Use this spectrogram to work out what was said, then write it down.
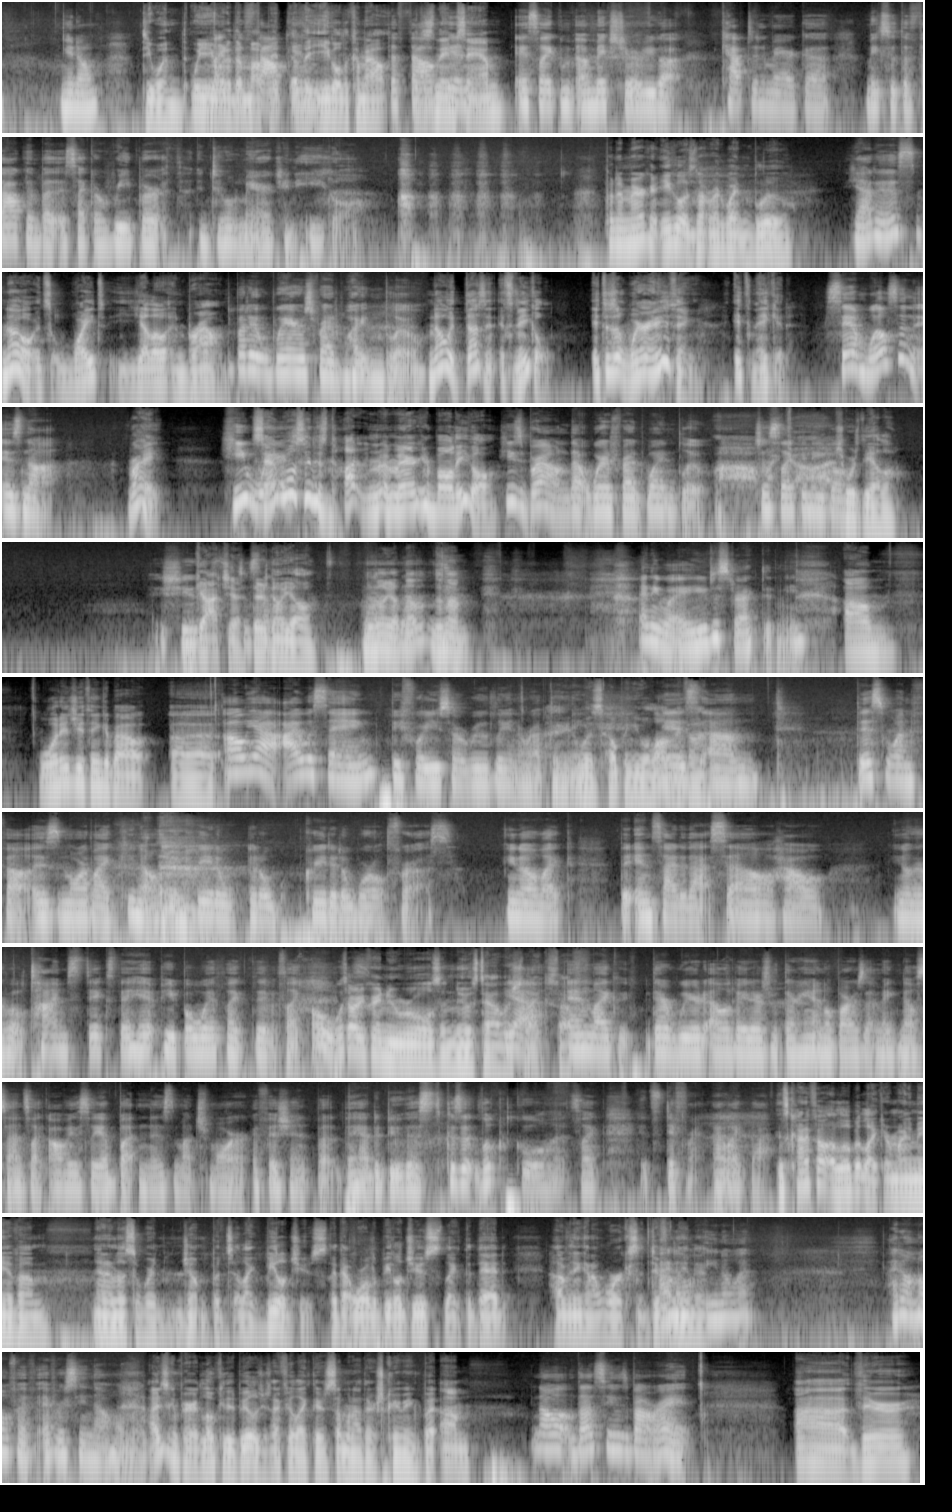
You know, Do you want when you Like wanted the, the Muppet of the Eagle to come out? the Falcon. his name Sam? It's like a mixture. of You got Captain America mixed with the Falcon, but it's like a rebirth into American Eagle. But American Eagle is not red, white, and blue. Yeah, it is. No, it's white, yellow, and brown. But it wears red, white, and blue. No, it doesn't. It's an eagle. It doesn't wear anything. It's naked. Sam Wilson is not. Right. He wears. Sam Wilson is not an American bald eagle. He's brown that wears red, white, and blue, just like an Gosh, eagle. where's the yellow? Shoes, Gotcha. There's like- no yellow. There's no yellow. No, there's none. Anyway, you distracted me. Um, what did you think about? Uh, Oh yeah, I was saying before you so rudely interrupted it me. was helping you along. is I thought. um this one felt is more like you know they create a it'll created a world for us. You know like the inside of that cell how you know their little time sticks they hit people with like they're like oh what's it's already creating new rules and new established yeah like stuff. and like their weird elevators with their handlebars that make no sense. Like obviously a button is much more efficient but they had to do this because it looked cool and it's like it's different. I like that. It's kind of felt a little bit like it reminded me of um, and I know it's a weird jump, but like Beetlejuice, like that world of Beetlejuice, like the dead, how everything kind of works differently. in don't. it. You know what? I don't know if I've ever seen that whole movie. I just compared Loki to Beetlejuice. I feel like there's someone out there screaming, but um, no, that seems about right. uh, there,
